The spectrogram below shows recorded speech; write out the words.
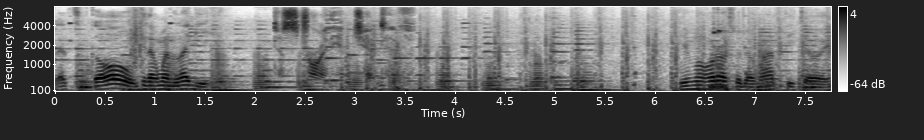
Let's go. Kita ke mana lagi? Lima orang sudah mati coy.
